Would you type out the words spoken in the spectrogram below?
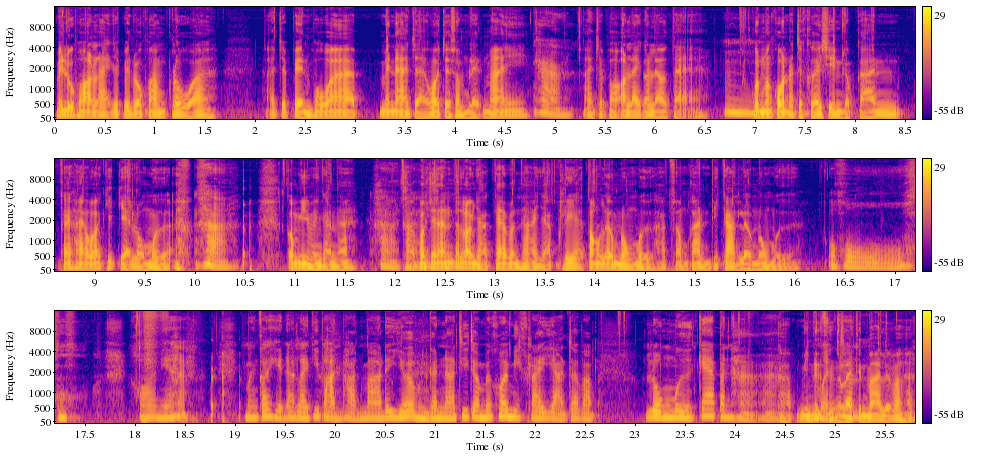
ไม่รู้เพราะอะไรจะเป็นเพราะความกลัว อาจจะเป็นเพราะว่าไม่แน่ใจว่าจะสำเร็จไหมค่ะอาจจะเพราะอะไรก็แล้วแต่อืมคนบางคนอาจจะเคยชินกับการคล้าย ๆ ว่าขี้เกียจลงมือค่ะก็มีเหมือนกันนะค่ะครับใช่เพราะฉะนั้นถ้าเราอยากแก้ปัญหาอยากเคลียร์ต้องเริ่มลงมือครับสำคัญที่การเริ่มลงมือ โอ้โห ข้อเนี้ยมันก็เห็นอะไรที่ผ่านผ่านๆมาได้เยอะเหมือนกันนะ ที่จะไม่ค่อยมีใครอยากจะแบบลงมือแก้ปัญหาครับมีนึกถึงอะไรขึ้นมาหรือเปล่าฮะ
